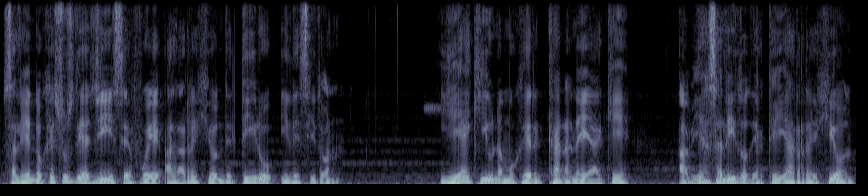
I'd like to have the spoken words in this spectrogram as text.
Saliendo Jesús de allí se fue a la región de Tiro y de Sidón. Y he aquí una mujer cananea que había salido de aquella región,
